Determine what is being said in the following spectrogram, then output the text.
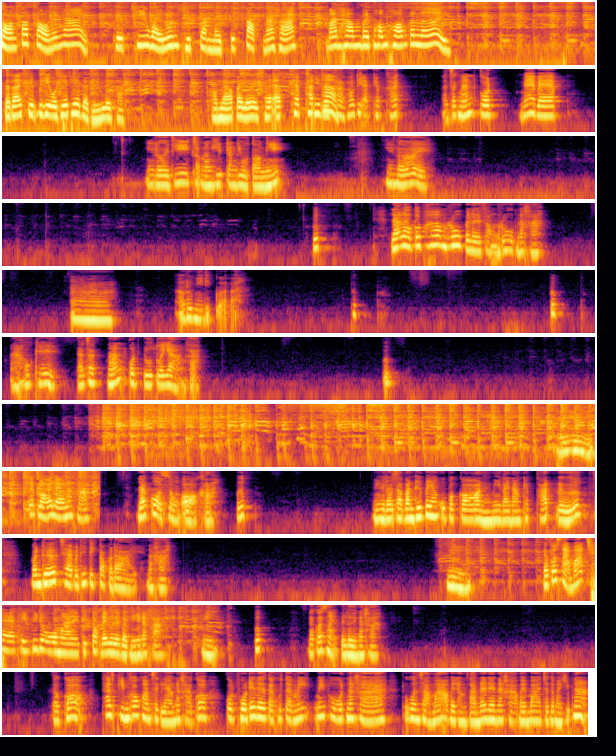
สอนตัดต่อง่ายๆ คลิปที่วัยรุ่นคิดกันใน TikTok นะคะ มาทำไปพร้อมๆกันเลย จะได้คลิปวิดีโอเท่ๆแบบนี้เลยค่ะ พร้อมแล้วไปเลยใช้แอป CapCut ค่ะค่ะเข้าที่แอป CapCut หลังจากนั้นกดแม่แบบ นี่เลยที่กำลังฮิตกันอยู่ตอนนี้ นี่เลย แล้วเราก็เพิ่มรูปไปเลยสองรูปนะคะอืมเอารูปนี้ดีกว่าปุ๊บปุ๊บอะโอเค แล้วจากนั้นกดดูตัวอย่างค่ะปุ๊บนี่เรียบร้อยแล้วนะคะ แล้วกดส่งออกค่ะ เราจะบันทึกไปยังอุปกรณ์มีรายนามแคปคัตหรือบันทึกแชร์ไปที่ TikTok ก็ได้นะคะนี่แล้วก็สามารถแชร์คลิปวิดีโอมาใน TikTok ได้เลยแบบนี้นะคะ นี่ปุ๊บ แล้วก็ใส่ไปเลยนะคะ แล้วก็ถ้าพิมพ์ข้อความเสร็จแล้วนะคะ ก็กดโพสได้เลยแต่คุณแต่ไม่ไม่โพสนะคะ ทุกคนสามารถเอาไปทำตามได้เลยนะคะ บ๊ายบาย เจอกันใหม่คลิปหน้า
